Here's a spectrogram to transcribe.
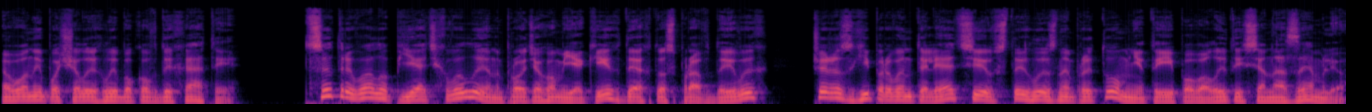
вони почали глибоко вдихати. Це тривало п'ять хвилин, протягом яких дехто з правдивих через гіпервентиляцію встигли знепритомніти і повалитися на землю.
